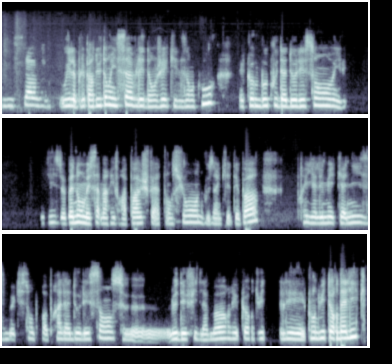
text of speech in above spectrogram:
ils savent. Oui, la plupart du temps, ils savent les dangers qu'ils encourent. Et comme beaucoup d'adolescents, ils, disent ben non, mais ça m'arrivera pas. Je fais attention, ne vous inquiétez pas. Après, il y a les mécanismes qui sont propres à l'adolescence, euh, le défi de la mort, les, conduites, les conduites ordaliques.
